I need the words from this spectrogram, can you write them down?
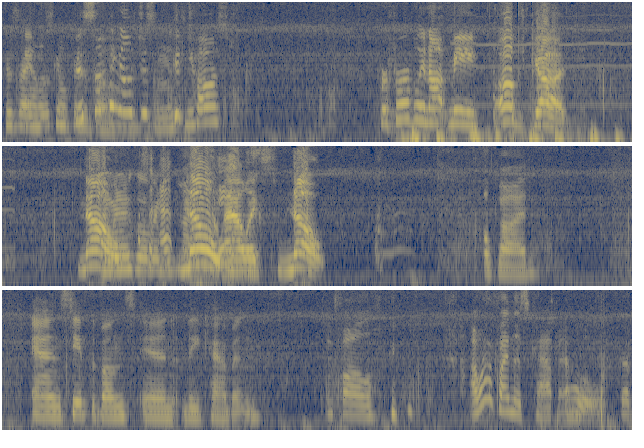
because Okay, I'm let's looking for Did the something else just I'm get looking- tossed? Preferably not me. Oh God. I'm gonna No. go over to At the my No, face. Alex. No. Oh god. and see if the bones in the cabin. I'm following. I want to find this cabin. Oh, that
